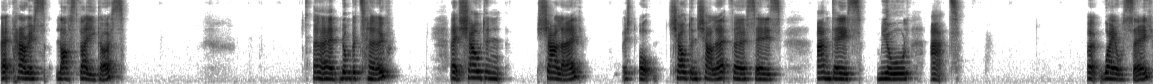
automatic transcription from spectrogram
at Paris Las Vegas. Uh, number two at Sheldon Chalet or Sheldon Chalet versus Andy's Mule at, at Wailea.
